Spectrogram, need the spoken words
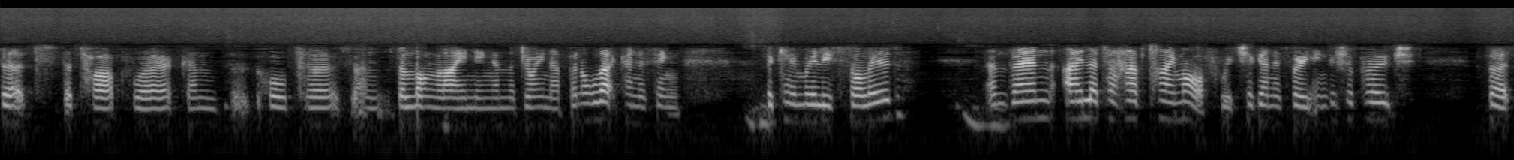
that the tarp work and the halters and the long lining and the join up and all that kind of thing became really solid. And then I let her have time off, which again is very English approach. But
